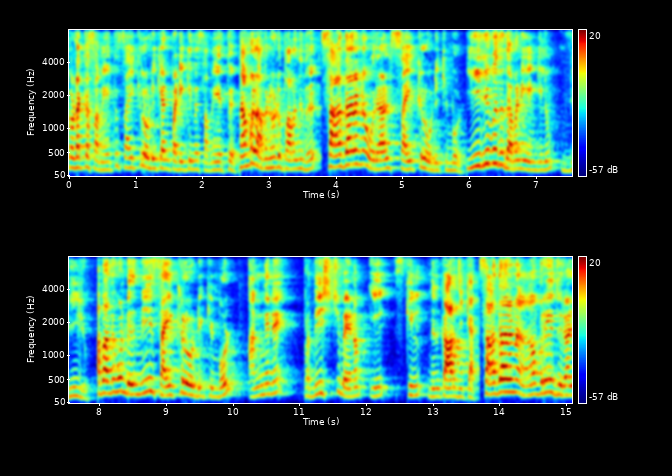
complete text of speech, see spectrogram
തുടക്ക സമയത്ത് സൈക്കിൾ ഓടിക്കാൻ പഠിക്കുന്ന സമയത്ത് നമ്മൾ അവനോട് പറഞ്ഞത് സാധാരണ ഒരാൾ സൈക്കിൾ ഓടിക്കുമ്പോൾ ഇരുപത് തവണയെങ്കിലും വീഴും. അപ്പം അതുകൊണ്ട് നീ സൈക്കിൾ ഓടിക്കുമ്പോൾ അങ്ങനെ പ്രതീക്ഷിച്ചു വേണം ഈ സ്കിൽ നിനക്ക് ആർജിക്കാൻ. സാധാരണ ആവറേജ് ഒരാൾ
